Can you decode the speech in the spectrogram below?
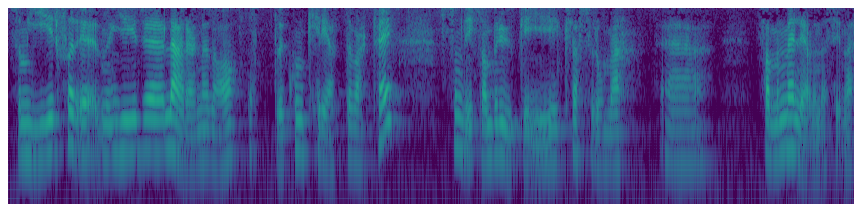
som gir, for, gir, lærerne da åtte konkrete verktøy som de kan bruke i klasserommet eh, sammen med elevene sine.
